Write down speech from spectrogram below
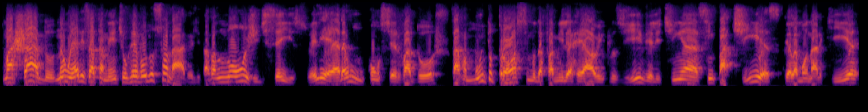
Machado não era exatamente um revolucionário, ele estava longe de ser isso. Ele era um conservador, estava muito próximo da família real, inclusive, ele tinha simpatias pela monarquia,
